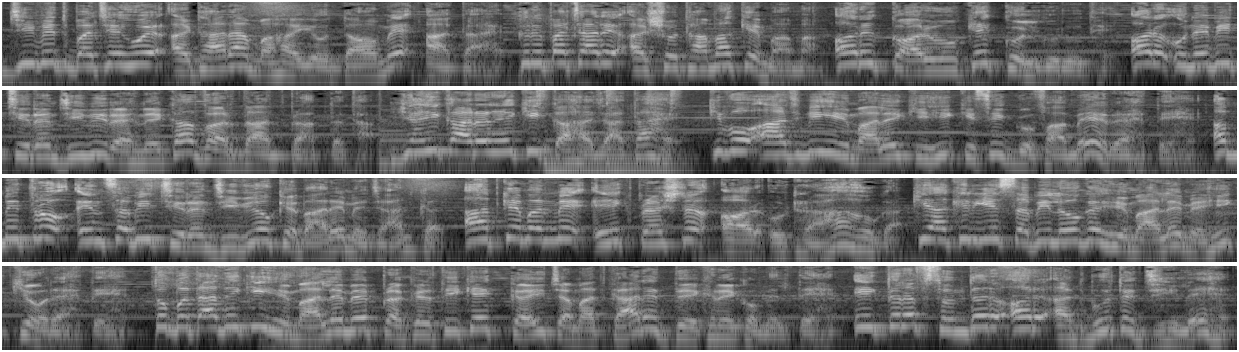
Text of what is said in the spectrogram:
जीवित बचे हुए अठारह महायोद्धाओं में आता है। कृपाचार्य अश्वथामा के मामा और कौरवों के कुलगुरु थे और उन्हें भी चिरंजीवी रहने का वरदान प्राप्त था। यही कारण है कि कहा जाता है कि वो आज भी हिमालय की ही किसी गुफा में रहते हैं। अब मित्रों, इन सभी चिरंजीवियों के बारे में जानकर आपके मन में एक प्रश्न और उठ रहा होगा कि आखिर ये सभी लोग हिमालय में ही क्यों रहते हैं? तो बता दें कि हिमालय में प्रकृति के कई चमत्कार देखने को मिलते हैं। एक तरफ़ सुंदर और अद्भुत झीलें हैं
